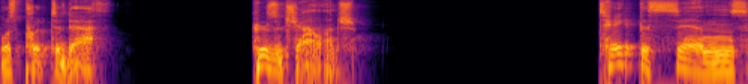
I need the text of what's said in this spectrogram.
was put to death. Here's a challenge take the sins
